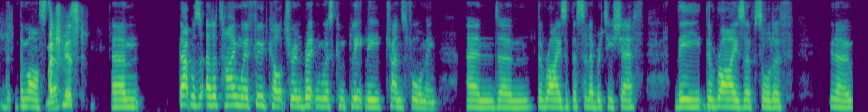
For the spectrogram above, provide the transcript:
the, the, master. Much missed. Um, that was at a time where food culture in Britain was completely transforming, and um, the rise of the celebrity chef, the the rise of sort of, you know,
